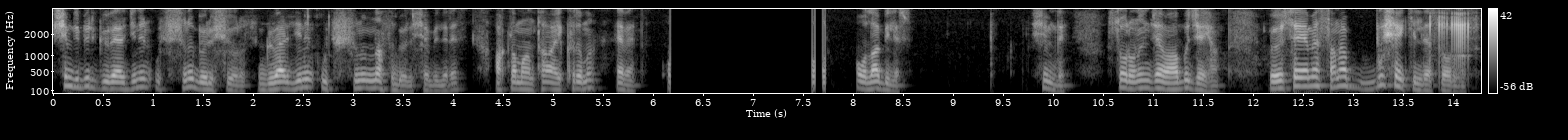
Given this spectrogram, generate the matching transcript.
Şimdi bir güvercinin uçuşunu bölüşüyoruz. Güvercinin uçuşunu nasıl bölüşebiliriz? Akla mantığa aykırı mı? Evet. Olabilir. Şimdi sorunun cevabı Ceyhan. ÖSYM sana bu şekilde sormuş.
